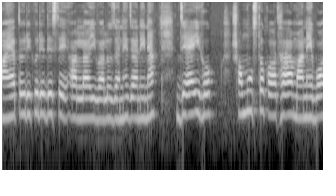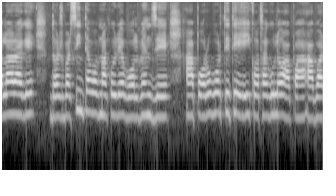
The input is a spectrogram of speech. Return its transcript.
মায়া তৈরি করে দিয়েছে, আল্লাহই ভালো জানে, জানি না। যাই হোক, সমস্ত কথা মানে বলার আগে দশবার চিন্তা ভাবনা করে বলবেন যে পরবর্তীতে এই কথাগুলো আপা, আবার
